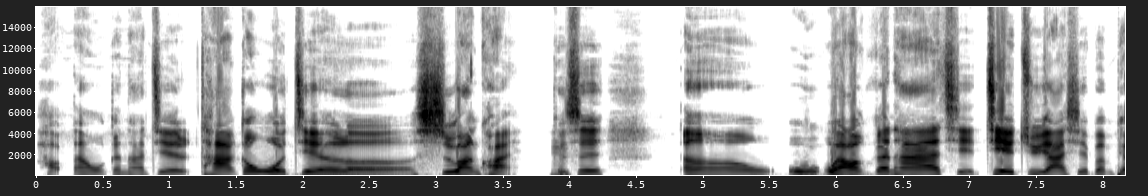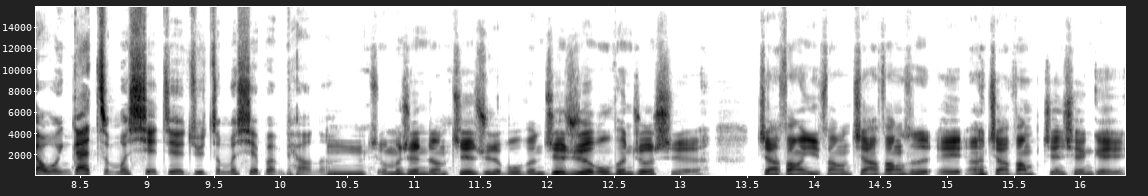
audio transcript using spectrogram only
好，那我跟他借，他跟我借了十万块，可是。嗯呃，我我要跟他写借据啊，写本票，我应该怎么写借据？怎么写本票呢？嗯，我们先讲借据的部分。借据的部分就写甲方乙方，甲方是 A，呃，甲方借钱给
